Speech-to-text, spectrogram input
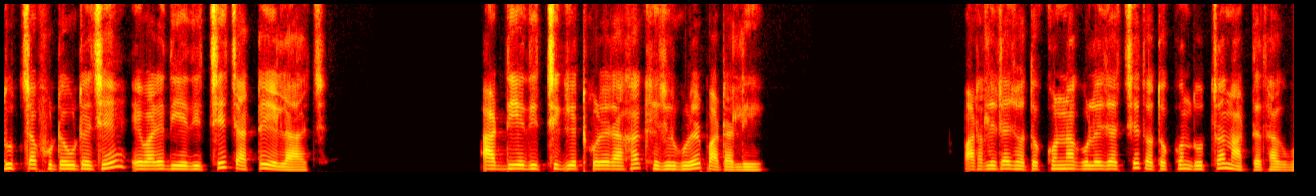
দুধটা ফুটে উঠেছে, এবারে দিয়ে দিচ্ছি চারটে এলাচ। আর দিয়ে দিচ্ছি গেট করে রাখা খেজুর গুড়ের পাটালি। পাটালিটা যতক্ষণ না গলে যাচ্ছে, ততক্ষণ দুধটা নাড়তে থাকব।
